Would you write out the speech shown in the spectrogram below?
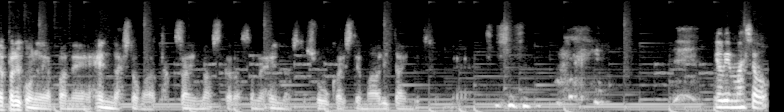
やっぱりこのやっぱね、変な人がたくさんいますから、その変な人紹介して回りたいんですよね。呼びましょ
